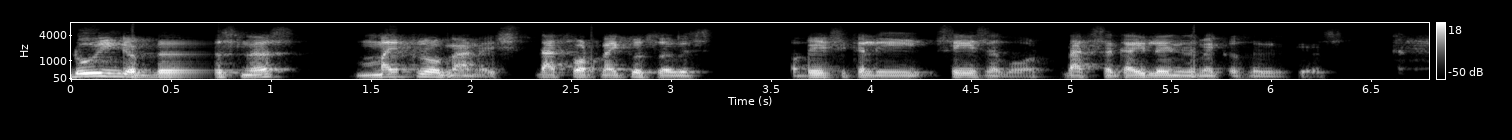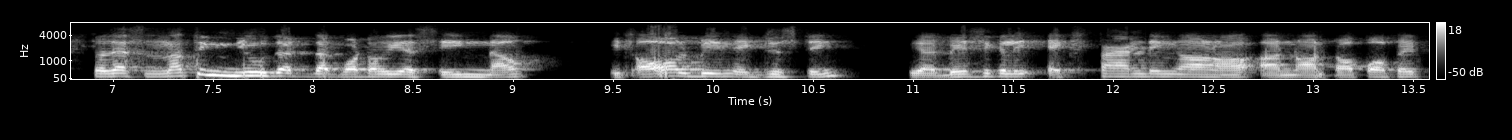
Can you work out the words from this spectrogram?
doing your business micromanaged. That's what microservice basically says about. That's the guidelines the microservice gives. So that's nothing new that, that what we are seeing now. It's all been existing. We are basically expanding on, on, on top of it,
